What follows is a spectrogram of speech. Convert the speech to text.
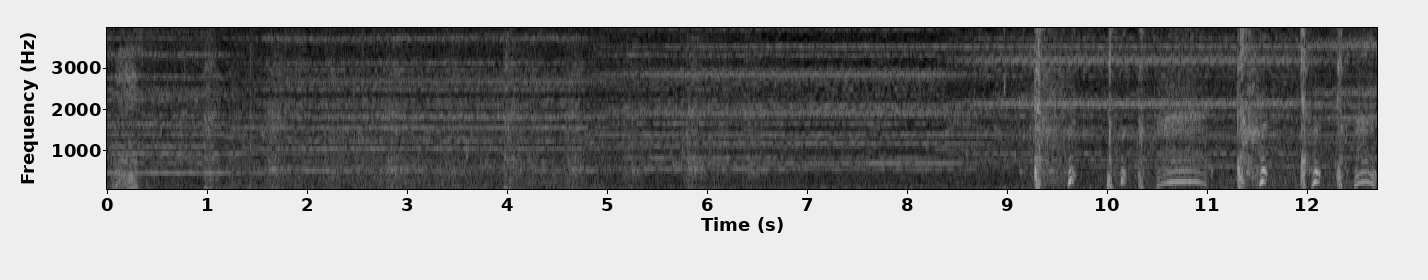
Please. Ah!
